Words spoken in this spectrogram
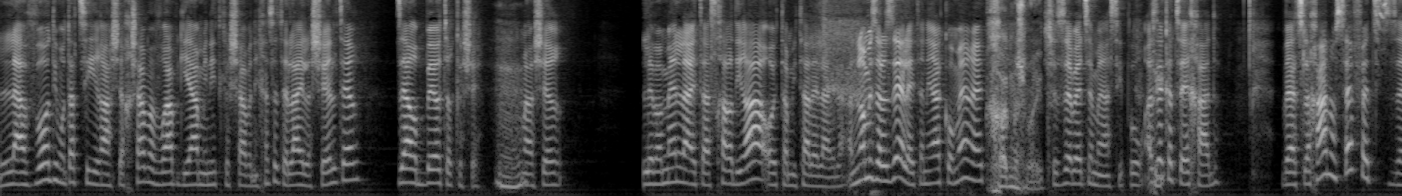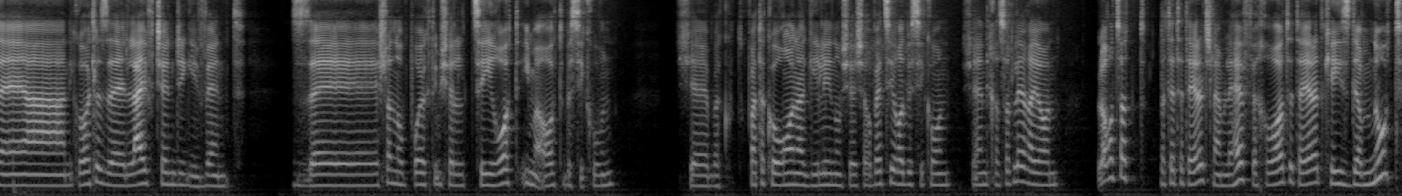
לעבוד עם אותה צעירה שעכשיו עברה פגיעה מינית קשה ונכנסת אליי לשלטר, זה הרבה יותר קשה מאשר לממן לה את השכר דירה או את המיטה ללילה. אני לא מזלזלת, אני רק אומרת חד משמעית. שזה בעצם הסיפור. אז זה קצה אחד. וההצלחה הנוספת, זה, אני קוראת לזה life changing event. זה, יש לנו פרויקטים של צעירות אימהות בסיכון, שבתקופת הקורונה גילינו שיש הרבה צעירות בסיכון, שנכנסות להיריון, לא רוצות לתת את הילד שלהם, להפך, רואות את הילד כהזדמנות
